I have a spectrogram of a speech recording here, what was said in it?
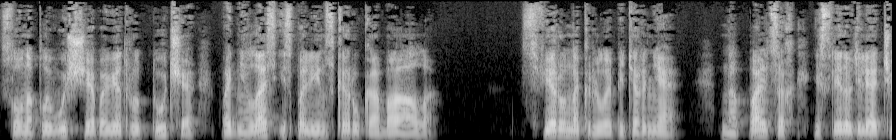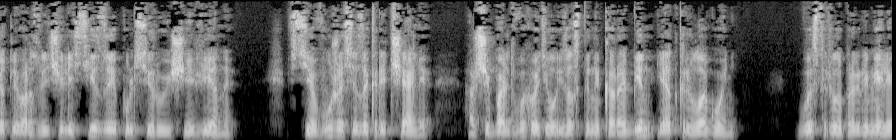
словно плывущая по ветру туча, поднялась исполинская рука Баала. Сферу накрыла пятерня. На пальцах исследователи отчетливо различили сизые пульсирующие вены. Все в ужасе закричали. Арчибальд выхватил из-за спины карабин и открыл огонь. Выстрелы прогремели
